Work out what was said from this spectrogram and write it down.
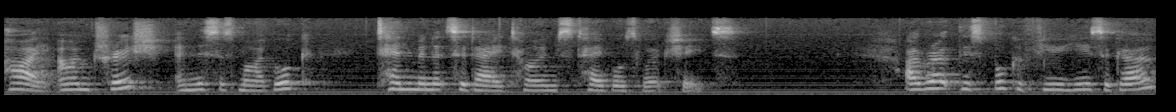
Hi, I'm Trish and this is my book 10 Minutes a Day Times Tables Worksheets. I wrote this book a few years ago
